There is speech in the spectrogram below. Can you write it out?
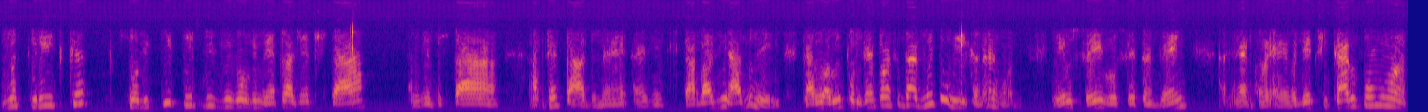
uma crítica sobre que tipo de desenvolvimento a gente está, a gente está assentado, né? A gente está baseado nele. Caruaru, por exemplo, é uma cidade muito rica, né, Rony? Eu sei, você também, é, é identificado como uma,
